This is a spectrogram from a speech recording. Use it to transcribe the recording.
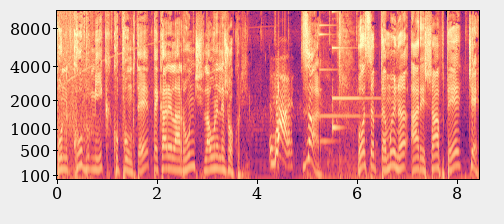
Un cub mic cu puncte pe care îl arunci la unele jocuri. Zar. Zar. O săptămână are șapte... Ce?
